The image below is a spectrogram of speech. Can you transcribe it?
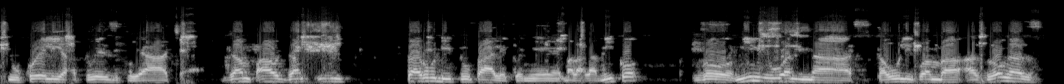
kiukweli hatuwezi kuyaacha. Jump out jump in tutarudi tu pale kwenye malalamiko so mimi huwa nina kauli kwamba as long as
